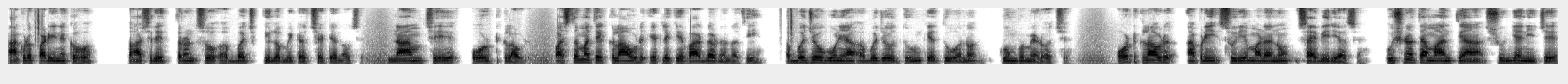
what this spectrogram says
આંકડો પાડીને કહો. તો આશરે ત્રણસો અબજ કિલોમીટર છેટેનો છે. નામ છે ઓર્ટ ક્લાઉડ વાસ્તવમાં તે ક્લાઉડ એટલે કે વાદળ નથી. અબજો ગુણ્યા અબજો ધૂમકેતુઓનો કુંભ મેળો છે. ઓર્ટ ક્લાઉડ આપણી સૂર્યમાળાનું સાઇબેરિયા છે. ઉષ્ણતામાન ત્યાં શૂન્ય નીચે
